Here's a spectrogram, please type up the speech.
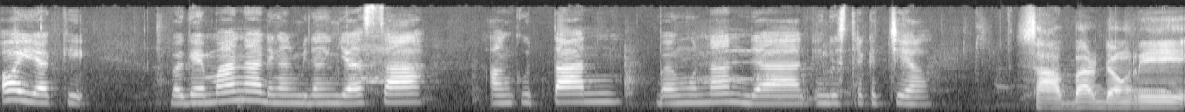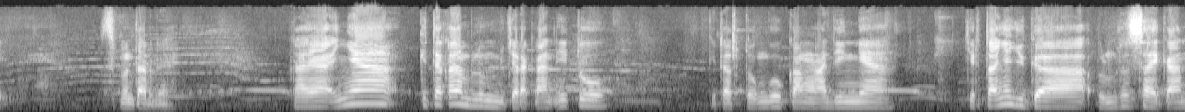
Oh iya Ki, bagaimana dengan bidang jasa, angkutan, bangunan, dan industri kecil? Sabar dong, Ri. Sebentar deh. Kayaknya kita kan belum bicarakan itu. Kita tunggu Kang Adingnya. Ceritanya juga belum selesai kan?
